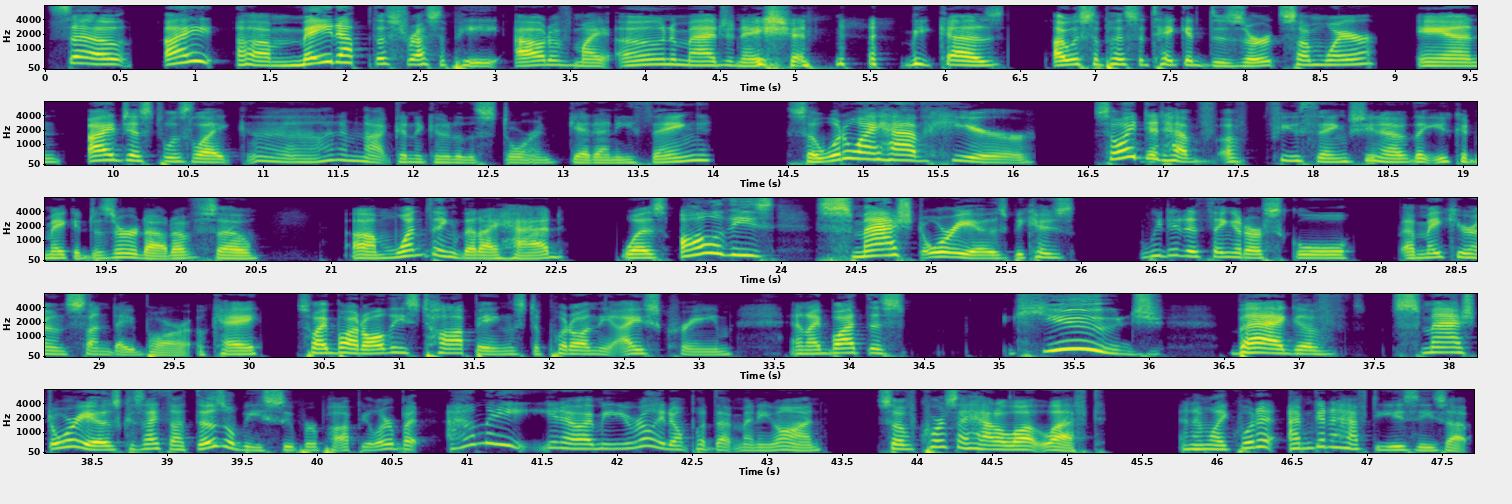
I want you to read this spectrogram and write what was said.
So I um, made up this recipe out of my own imagination because I was supposed to take a dessert somewhere. And I just was like, "Uh, I'm not going to go to the store and get anything. So, what do I have here? So, I did have a few things, you know, that you could make a dessert out of. So, um, one thing that I had was all of these smashed Oreos because we did a thing at our school, a make your own sundae bar, okay? So I bought all these toppings to put on the ice cream, and I bought this huge bag of smashed Oreos because I thought those will be super popular. But how many, you know, I mean, you really don't put that many on. So of course I had a lot left. And I'm like, what? I'm going to have to use these up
